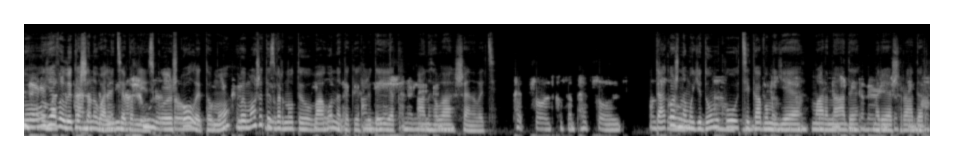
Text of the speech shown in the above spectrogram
Ну, я велика шанувальниця берлінської школи, тому ви можете звернути увагу на таких людей, як Ангела Шенлець. Також, на мою думку, цікавими є Марнаде, Марія Шрадер,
